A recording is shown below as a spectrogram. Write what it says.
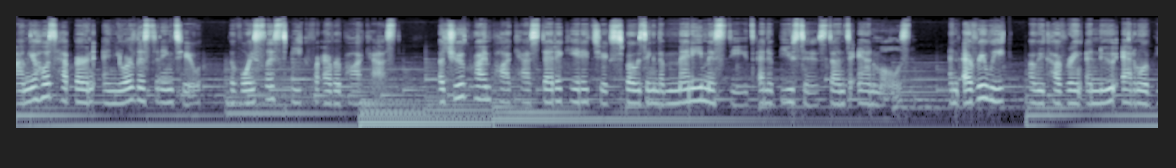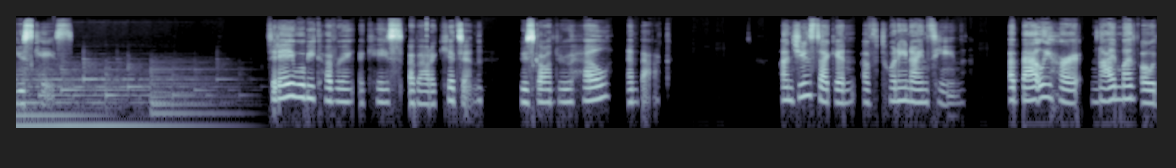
I'm your host, Hepburn, and you're listening to the Voiceless Speak Forever podcast, a true crime podcast dedicated to exposing the many misdeeds and abuses done to animals. And every week, I'll be covering a new animal abuse case. Today, we'll be covering a case about a kitten who's gone through hell and back. On June 2nd of 2019, a badly hurt nine-month-old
